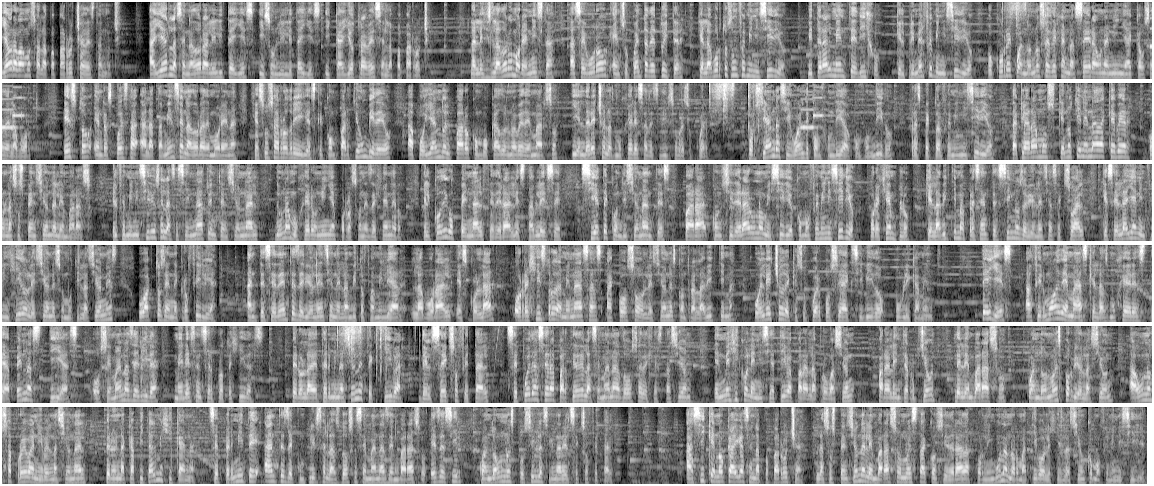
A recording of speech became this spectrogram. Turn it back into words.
Y ahora vamos a la paparrucha de esta noche. Ayer la senadora Lili Telles hizo un Lili Telles y cayó otra vez en la paparrucha. La legisladora morenista aseguró en su cuenta de Twitter que el aborto es un feminicidio. Literalmente dijo que el primer feminicidio ocurre cuando no se deja nacer a una niña a causa del aborto. Esto en respuesta a la también senadora de Morena, Jesús Rodríguez, que compartió un video apoyando el paro convocado el 9 de marzo y el derecho de las mujeres a decidir sobre su cuerpo. Por si andas igual de confundida o confundido respecto al feminicidio, te aclaramos que no tiene nada que ver con la suspensión del embarazo. El feminicidio es el asesinato intencional de una mujer o niña por razones de género. El Código Penal Federal establece siete condicionantes para considerar un homicidio como feminicidio. Por ejemplo, que la víctima presente signos de violencia sexual, que se le hayan infligido lesiones o mutilaciones o actos de necrofilia antecedentes de violencia en el ámbito familiar, laboral, escolar o registro de amenazas, acoso o lesiones contra la víctima o el hecho de que su cuerpo sea exhibido públicamente. Telles afirmó además que las mujeres de apenas días o semanas de vida merecen ser protegidas, pero la determinación efectiva del sexo fetal se puede hacer a partir de la semana 12 de gestación. En México la iniciativa para la aprobación para la interrupción del embarazo cuando no es por violación, aún no se aprueba a nivel nacional, pero en la capital mexicana se permite antes de cumplirse las 12 semanas de embarazo, es decir, cuando aún no es posible asignar el sexo fetal. Así que no caigas en la paparrucha. La suspensión del embarazo no está considerada por ninguna normativa o legislación como feminicidio.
